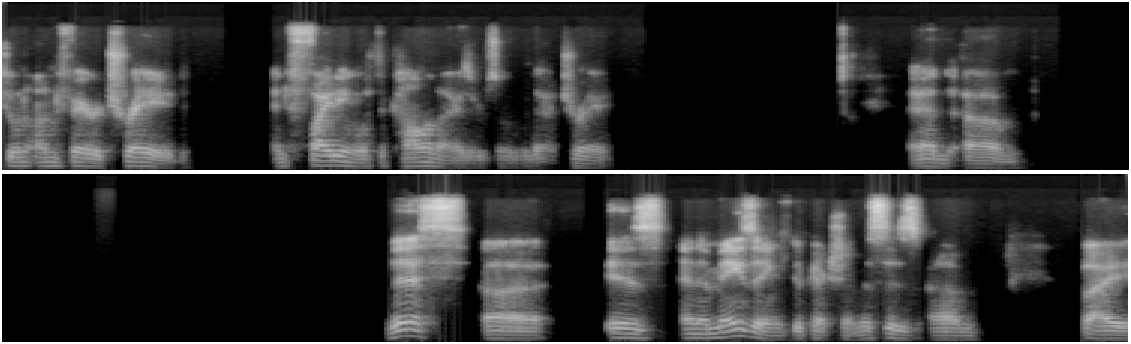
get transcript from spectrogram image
to an unfair trade and fighting with the colonizers over that trade. And um, this uh, is an amazing depiction. This is um, by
